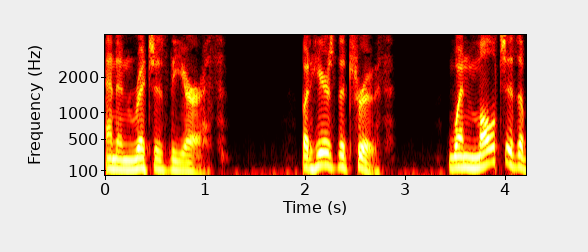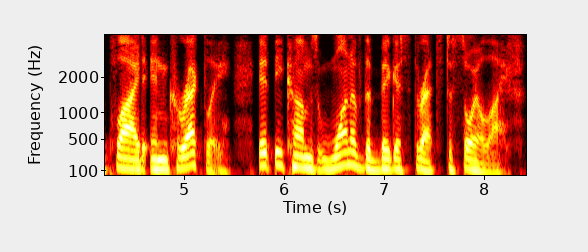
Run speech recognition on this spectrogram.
and enriches the earth. But here's the truth. When mulch is applied incorrectly, it becomes one of the biggest threats to soil life.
